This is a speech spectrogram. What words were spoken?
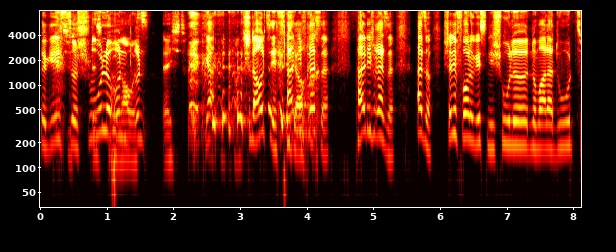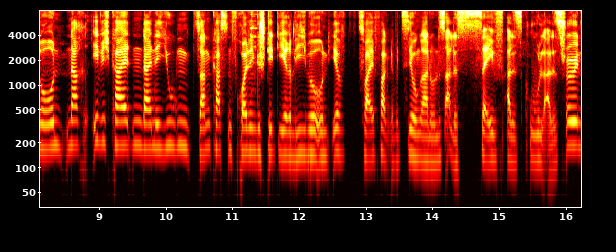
du gehst zur Schule und, und Echt. Ja, Schnauze jetzt, halt Ich die auch. Fresse. Halt die Fresse. Also, stell dir vor, du gehst in die Schule, normaler Dude, so, und nach Ewigkeiten deine Jugend-Sandkastenfreundin gesteht dir ihre Liebe und ihr zwei fangt eine Beziehung an und ist alles safe, alles cool, alles schön.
